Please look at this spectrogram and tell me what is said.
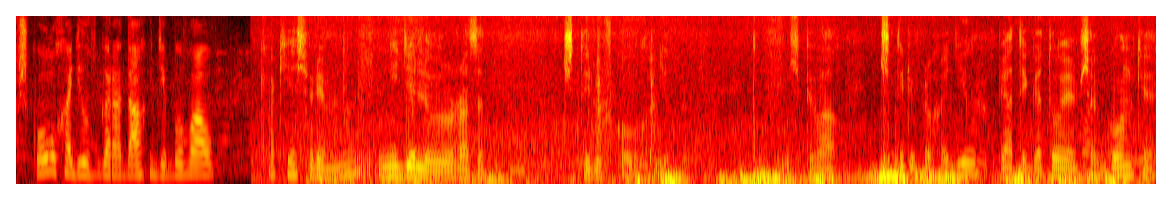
В школу ходил в городах, где бывал. Как есть время. Ну, неделю раза четыре в школу ходил. Успевал. Четыре проходил, пятый готовимся к гонке,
